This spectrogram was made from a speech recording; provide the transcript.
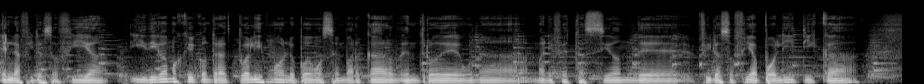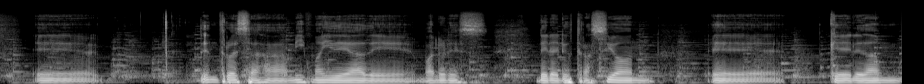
en la filosofía. Y digamos que el contractualismo lo podemos enmarcar dentro de una manifestación de filosofía política, eh, dentro de esa misma idea de valores de la ilustración, eh, que le dan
